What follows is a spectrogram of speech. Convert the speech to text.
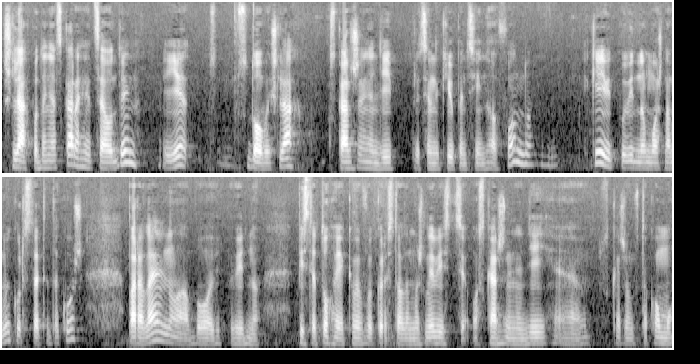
шлях подання скарги це один і є судовий шлях оскарження дій працівників пенсійного фонду, який відповідно можна використати також паралельно або відповідно після того, як ви використали можливість оскарження дій, е, скажімо, в такому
